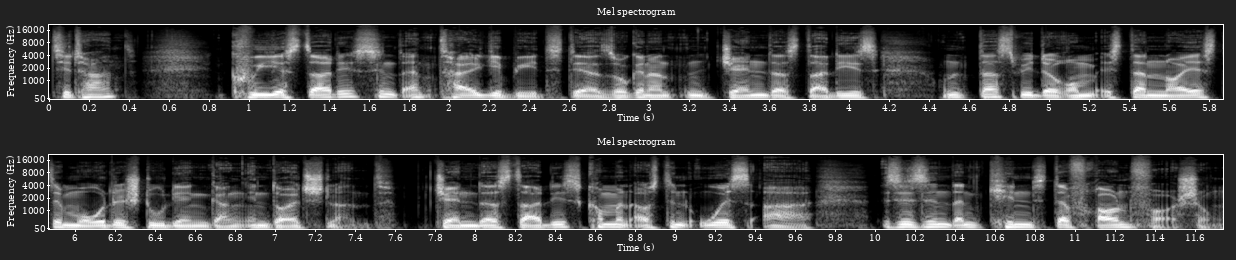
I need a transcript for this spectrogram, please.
Zitat: Queer Studies sind ein Teilgebiet der sogenannten Gender Studies und das wiederum ist der neueste Modestudiengang in Deutschland. Gender Studies kommen aus den USA. Sie sind ein Kind der Frauenforschung.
